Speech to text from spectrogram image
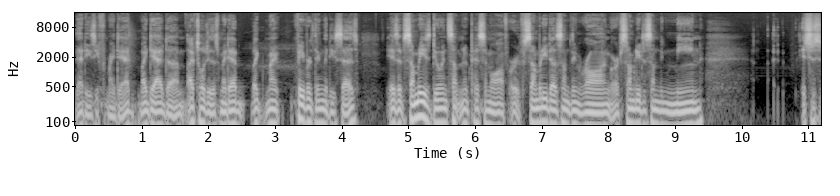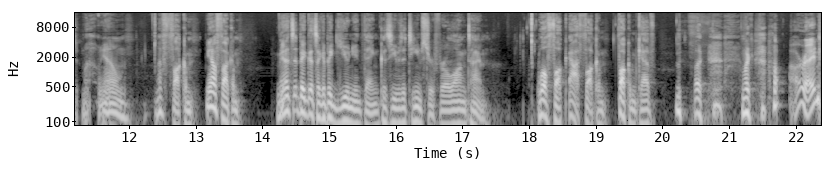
that easy for my dad. My dad, um, I've told you this. My dad, like my favorite thing that he says is if somebody's doing something to piss him off, or if somebody does something wrong, or if somebody does something mean, it's just well, you know, fuck him. You know, fuck him. Yeah. that's a big. That's like a big union thing because he was a teamster for a long time. Well, fuck ah, fuck him, fuck him, Kev. like, I'm like, all right.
